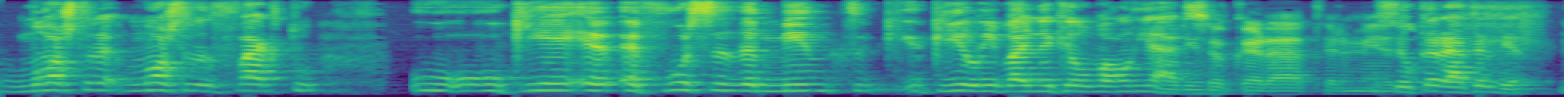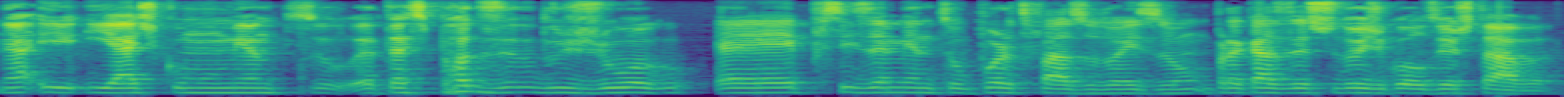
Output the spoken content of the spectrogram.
mostra, mostra de facto o, o que é a, força da mente que, que ali vai naquele balneário. O seu caráter mesmo. O seu caráter mesmo. Não, e, e, acho que o momento, até se pode dizer, do jogo é precisamente o Porto faz o 2-1. Por acaso, destes dois golos eu estava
